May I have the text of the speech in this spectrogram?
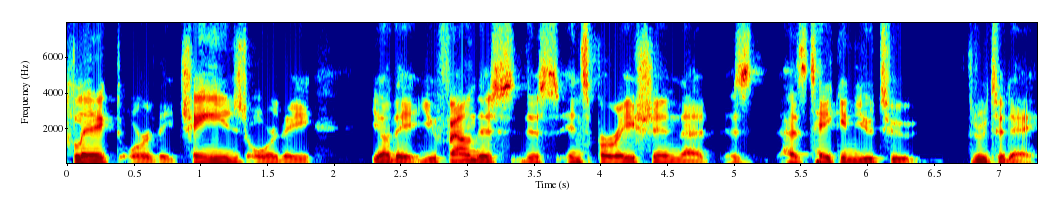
clicked or they changed or they you know they you found this this inspiration that has has taken you to through today?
